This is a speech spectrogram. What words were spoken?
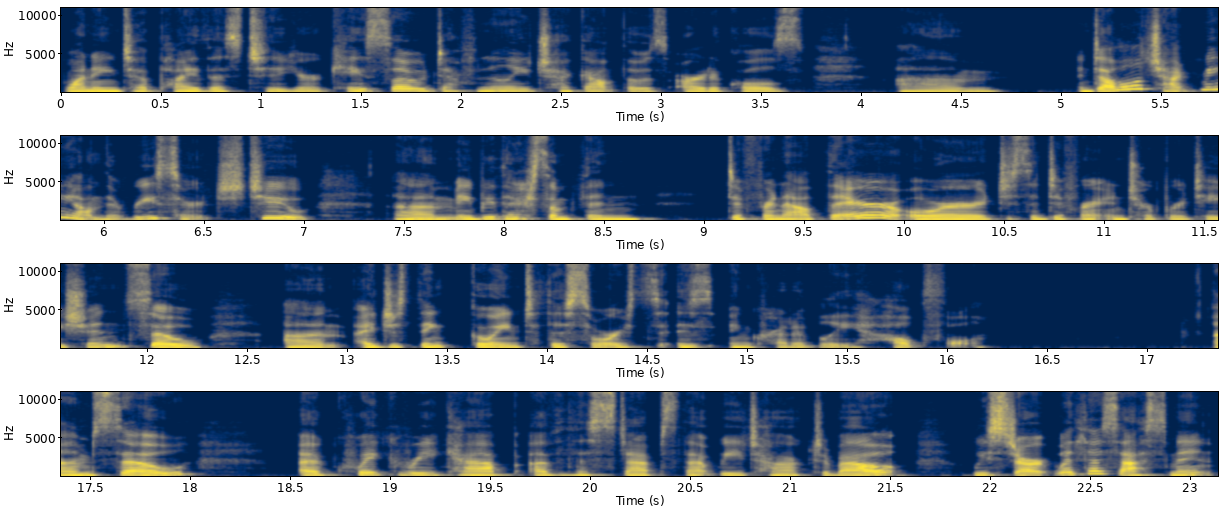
wanting to apply this to your caseload, definitely check out those articles um, and double check me on the research too. Um, maybe there's something different out there or just a different interpretation. So um, I just think going to the source is incredibly helpful. Um, so, a quick recap of the steps that we talked about. We start with assessment,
